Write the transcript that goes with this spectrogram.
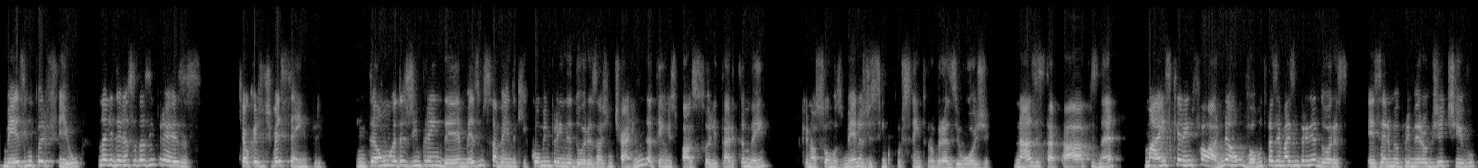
mesmo perfil na liderança das empresas, que é o que a gente vê sempre. Então, eu decidi empreender, mesmo sabendo que, como empreendedoras, a gente ainda tem um espaço solitário também, porque nós somos menos de 5% no Brasil hoje nas startups, né? Mas querendo falar, não, vamos trazer mais empreendedoras. Esse era o meu primeiro objetivo,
